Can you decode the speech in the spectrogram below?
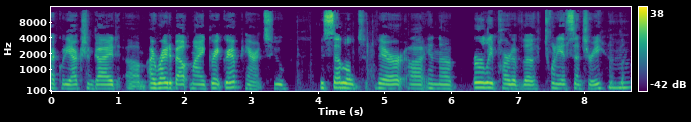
Equity Action Guide, um, I write about my great grandparents who who settled there uh, in the early part of the 20th century, mm-hmm.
